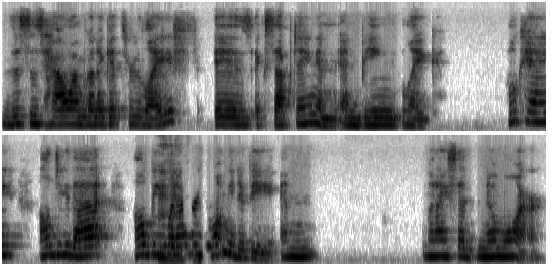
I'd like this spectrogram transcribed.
this is how i'm going to get through life is accepting and and being like okay i'll do that. I'll be Mhm. whatever you want me to be. And when i said no more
